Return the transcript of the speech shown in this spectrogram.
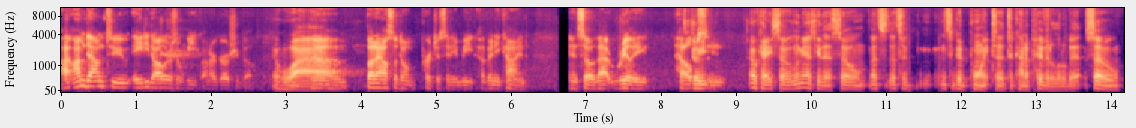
I, am down to eighty dollars a week on our grocery bill. Wow. Um, but I also don't purchase any meat of any kind and so that really helps. So, and, okay, so let me ask you this. So that's that's a that's a good point to to kind of pivot a little bit. So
